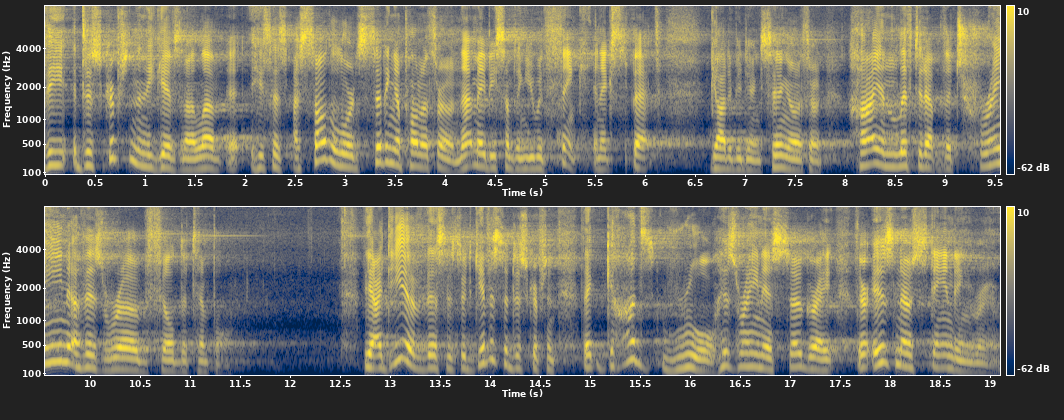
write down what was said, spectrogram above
The description that he gives, and I love it, he says, I saw the Lord sitting upon a throne. That may be something you would think and expect God to be doing, sitting on a throne. High and lifted up, the train of his robe filled the temple. The idea of this is to give us a description that God's rule, his reign is so great, there is no standing room.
